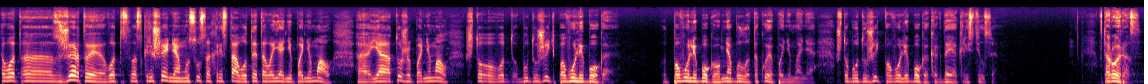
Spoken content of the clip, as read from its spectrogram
вот э, с жертвой, вот с воскрешением Иисуса Христа, вот этого я не понимал. Э, я тоже понимал, что вот буду жить по воле Бога. Вот по воле Бога у меня было такое понимание, что буду жить по воле Бога, когда я крестился. Второй раз –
